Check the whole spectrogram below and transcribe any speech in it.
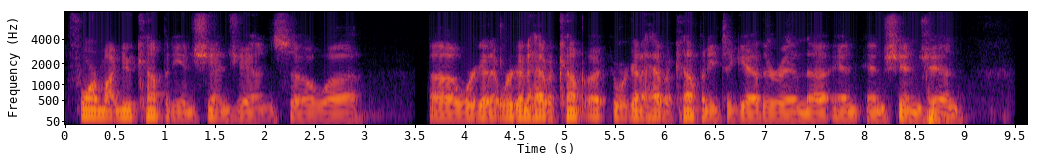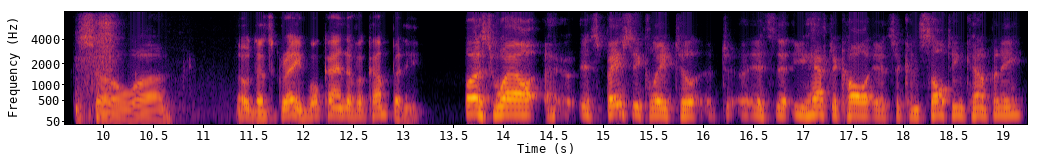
form my new company in Shenzhen. So uh, uh, we're gonna we're gonna have a comp uh, we're gonna have a company together in uh, in in Shenzhen. So. Uh, Oh, that's great. What kind of a company? Plus, well, it's basically to, to it's you have to call it. It's a consulting company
